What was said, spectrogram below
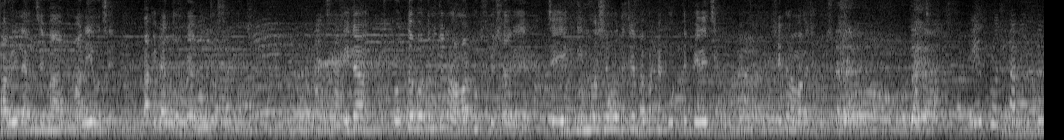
ভালোই লাগছে বা মানিয়েওছে। বাকিটা তোমরা এবং দর্শক আচ্ছা। এটা প্রত্যাবর্তনের জন্য আমার খুব স্পেশাল যে এই তিন মাসের মধ্যে যে ব্যাপারটা করতে পেরেছি সেটা আমার কাছে খুব স্পেশাল এই প্রত্যাবর্তন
